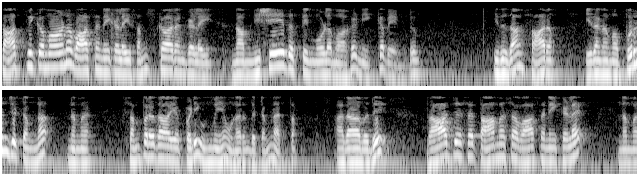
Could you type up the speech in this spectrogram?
சாத்விகமான வாசனைகளை சம்ஸ்காரங்களை நாம் நிஷேதத்தின் மூலமாக நீக்க வேண்டும். இதுதான் சாரம். இதை நம்ம புரிஞ்சிட்டோம்னா நம்ம சம்பிரதாயப்படி உண்மையை உணர்ந்துட்டோம்னு அர்த்தம். அதாவது ராஜச தாமச வாசனைகளை நம்ம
